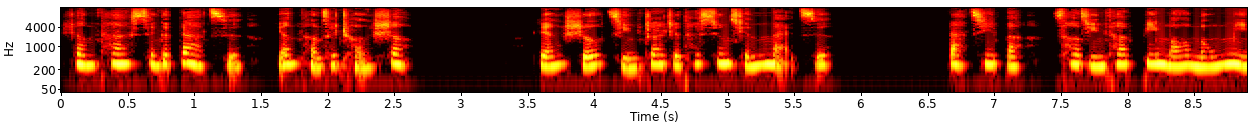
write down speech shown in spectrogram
让她像个大字仰躺在床上。两手紧抓着他胸前的奶子，大鸡巴操进他逼毛浓密、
